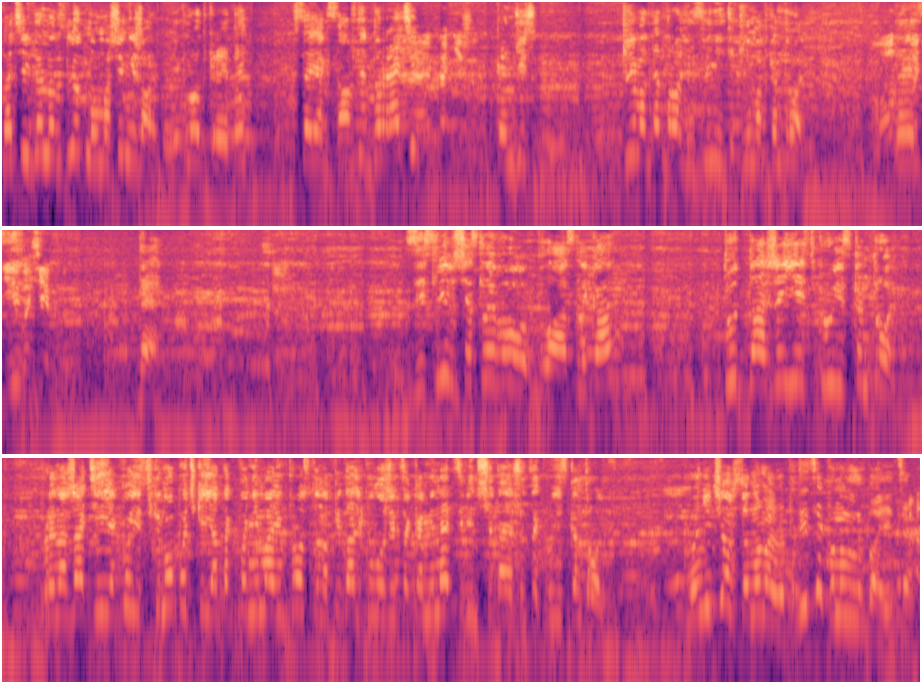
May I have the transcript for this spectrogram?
Наче йде на взльот, але в машині жарко. Вікно відкрите. Все як завжди. До речі, Е, кондішн. Клімат-контроль, извините, клімат-контроль. О, Е, водій, зі- водій. Де? Зі слів щасливого власника, тут навіть є круїз-контроль. При нажатті якоїсь кнопочки, я так розумію, просто на педальку ложиться камінець і він вважає, що це круїз-контроль. Ну нічого, все нормально, подивіться, як воно улибається.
